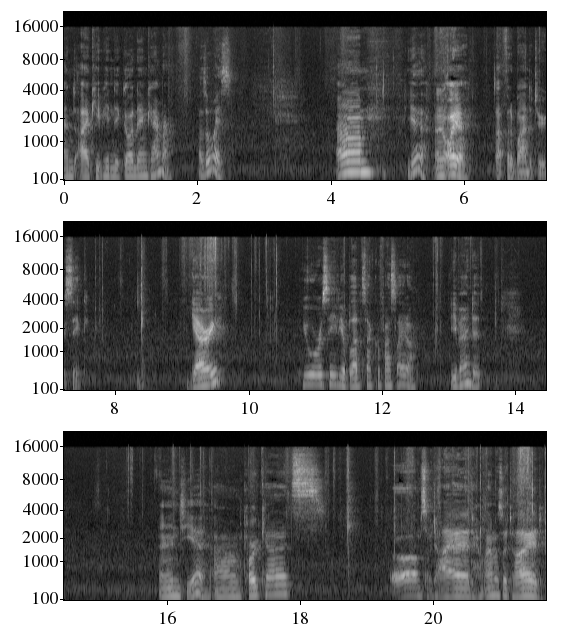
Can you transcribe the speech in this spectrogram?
And I keep hitting the goddamn camera, as always. Um, yeah. And oh yeah, that for the binder too. Sick. Gary, you will receive your blood sacrifice later. You've earned it. And yeah, um, code cards. Oh, I'm so tired. I'm so tired.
